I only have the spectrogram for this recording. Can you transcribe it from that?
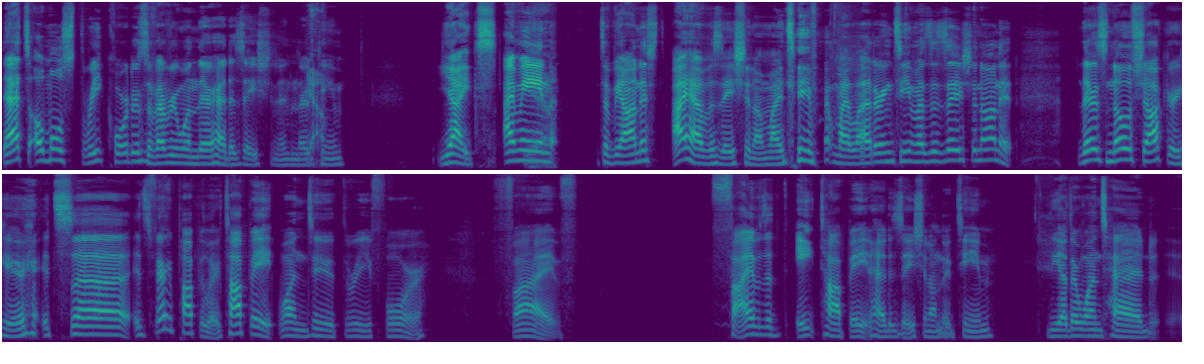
That's almost three quarters of everyone there had a Zacian in their Yeah. team. Yikes! I mean, Yeah. to be honest, I have a Zacian on my team. my laddering team has a Zacian on it. There's no shocker here. It's uh, it's very popular. Top eight: one, two, three, four, five. Five of the eight top eight had a Zacian on their team. The other ones had uh,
